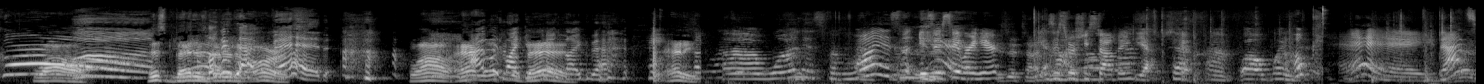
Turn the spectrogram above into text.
girl. Wow. This bed is Look better at than that ours. bed. Wow. Addie, I look would at like the a bed. bed like that. Addie. Uh, one is for What is Is this it right here? Is it time? Is this where she's stopping? Yeah. Check. Um, well, wait. Okay, that's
